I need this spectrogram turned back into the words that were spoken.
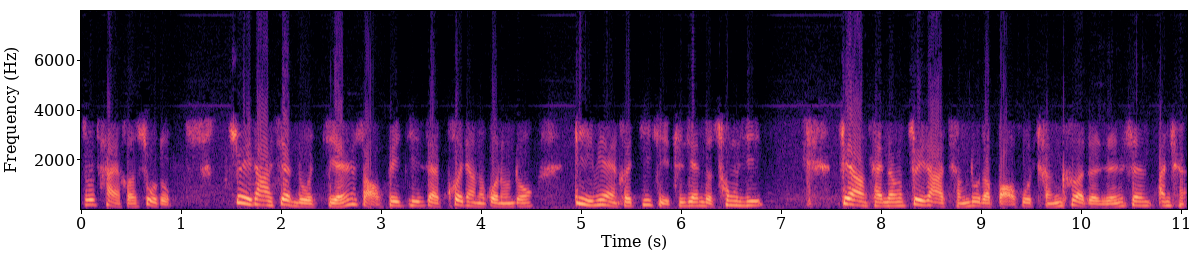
姿态和速度，最大限度减少飞机在迫降的过程中地面和机体之间的冲击，这样才能最大程度的保护乘客的人身安全。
